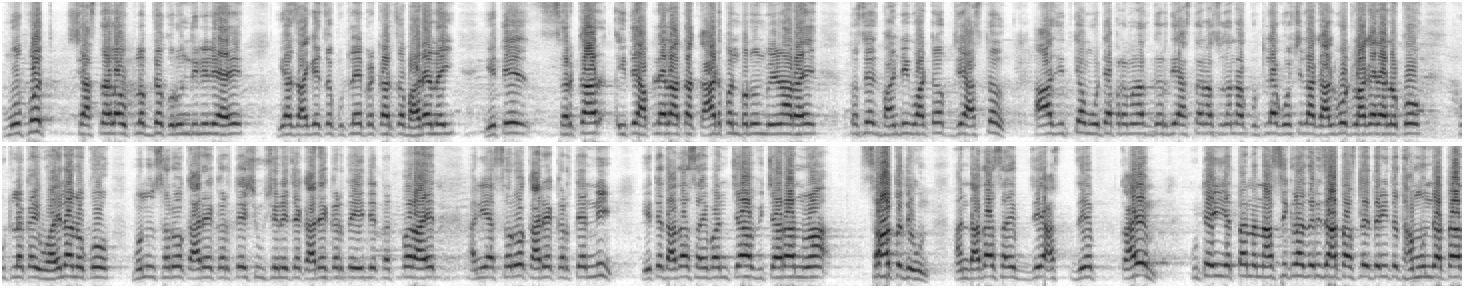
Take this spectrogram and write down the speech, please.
मोफत शासनाला उपलब्ध करून दिलेली आहे. या जागेचं कुठल्याही प्रकारचं भाडं नाही. येथे सरकार इथे आपल्याला आता कार्ड पण बनवून मिळणार आहे. तसेच भांडी वाटप जे असतं आज इतक्या मोठ्या प्रमाणात गर्दी असताना सुद्धा ना कुठल्या गोष्टीला गालबोट लागायला नको कुठलं काही व्हायला नको. म्हणून सर्व कार्यकर्ते शिवसेनेचे कार्यकर्ते इथे तत्पर आहेत आणि या सर्व कार्यकर्त्यांनी येथे दादासाहेबांच्या विचारांना साथ देऊन आणि दादासाहेब जे अस- जे कायम कुठेही येताना नाशिकला जरी जात असले तरी इथे थांबून जातात.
